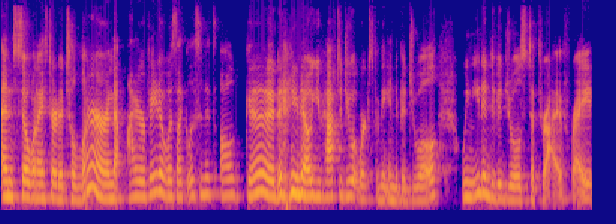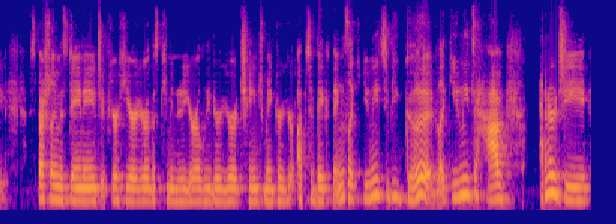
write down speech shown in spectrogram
And so when i started to learn that ayurveda was like listen it's all good. You know you have to do what works for the individual. We need individuals to thrive right? Especially in this day and age if you're here you're in this community you're a leader you're a change maker you're up to big things like you need to be good. Like you need to have energy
